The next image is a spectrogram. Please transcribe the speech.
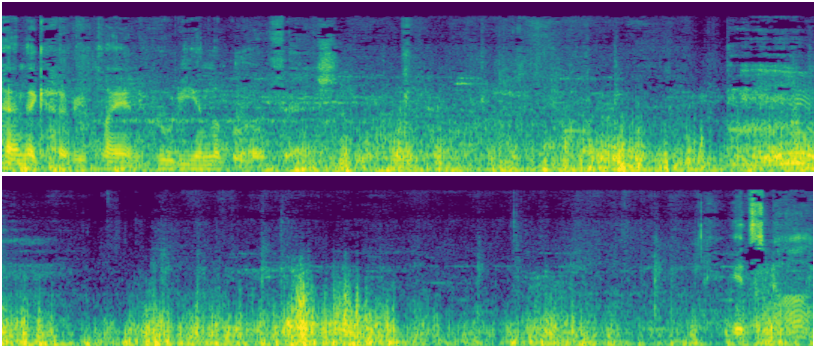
And they gotta be playing Hootie and the Blowfish. It's not.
